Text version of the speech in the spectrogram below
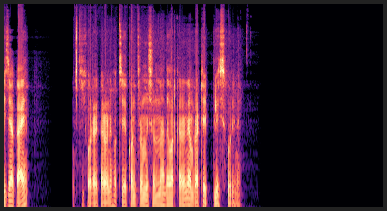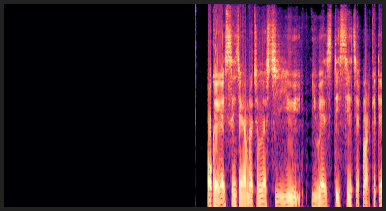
এই জায়গায় কি করার কারণে হচ্ছে কনফার্মেশন না দেওয়ার কারণে আমরা ট্রেড প্লেস করি নাই। ওকে গাইস এই জায়গায় আমরা চলে আসছি ইউএসডি সিএচএফ মার্কেটে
